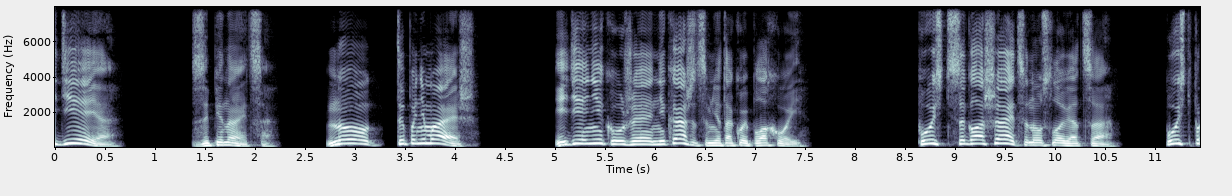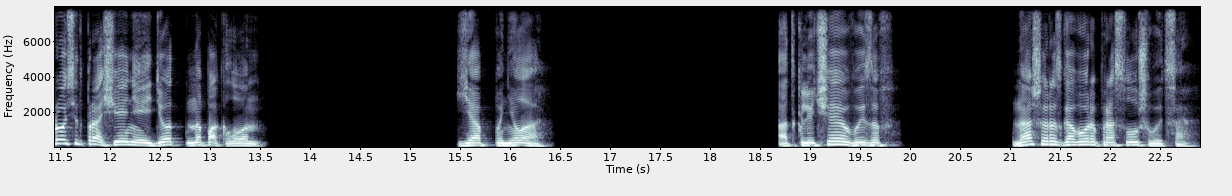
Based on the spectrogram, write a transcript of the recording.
идея запинается. «Ну, ты понимаешь, идея Ника уже не кажется мне такой плохой. Пусть соглашается на условия отца. Пусть просит прощения, идет на поклон». «Я поняла». Отключаю вызов. Наши разговоры прослушиваются.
